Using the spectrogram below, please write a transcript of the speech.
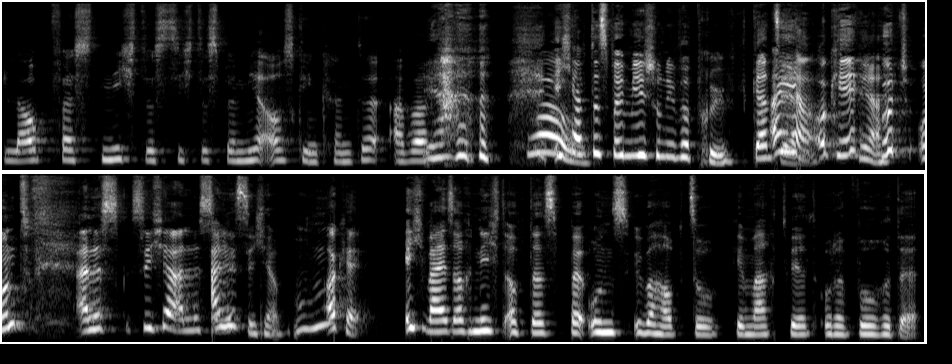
glaube fast nicht, dass sich das bei mir ausgehen könnte. Aber Ja, wow. ich habe das bei mir schon überprüft. Ganz Ah ehrlich. ja, okay, Ja. gut. Und alles sicher, alles safe? Alles sicher. Mhm. Okay. Ich weiß auch nicht, ob das bei uns überhaupt so gemacht wird oder wurde.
